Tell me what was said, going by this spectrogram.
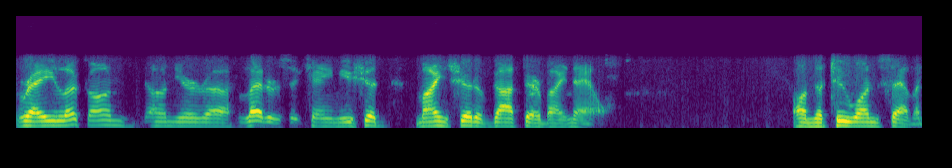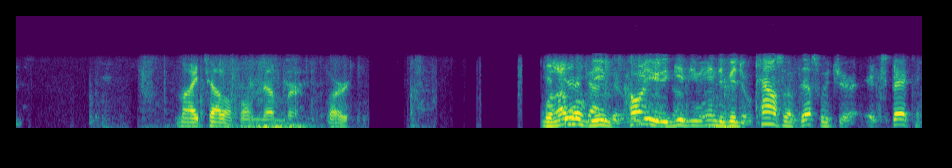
Ray, look on on your uh, letters that came. You should mine should have got there by now. On the two one seven, my telephone number. Or Well, I won't be able to call you to give you individual counsel if that's what you're expecting.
